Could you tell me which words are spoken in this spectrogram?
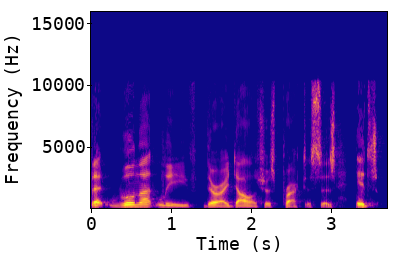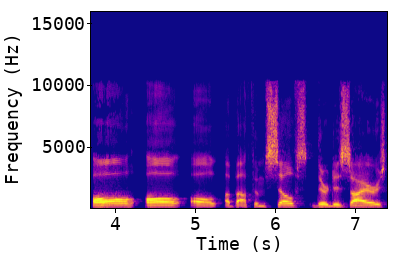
that will not leave their idolatrous practices. It's all, all, all about themselves, their desires,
